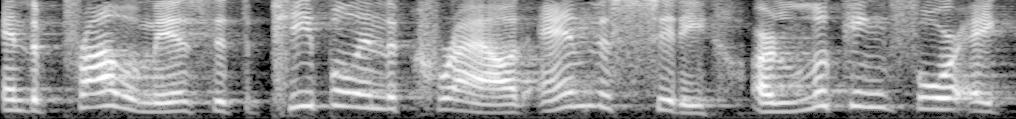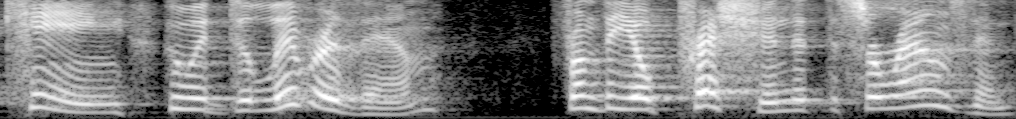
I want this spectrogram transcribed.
And the problem is that the people in the crowd and the city are looking for a king who would deliver them from the oppression that surrounds them.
